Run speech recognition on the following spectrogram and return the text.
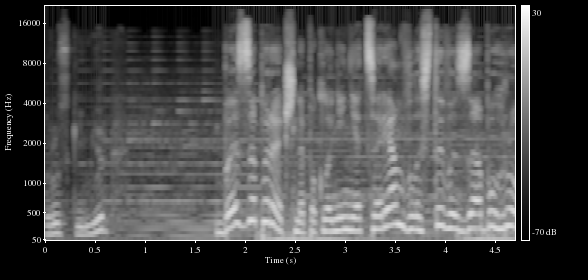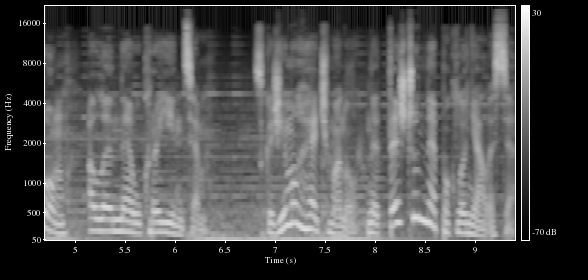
руський мір. Беззаперечне поклоніння царям властиве за бугром, але не українцям. Скажімо, гетьману не те, що не поклонялися,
